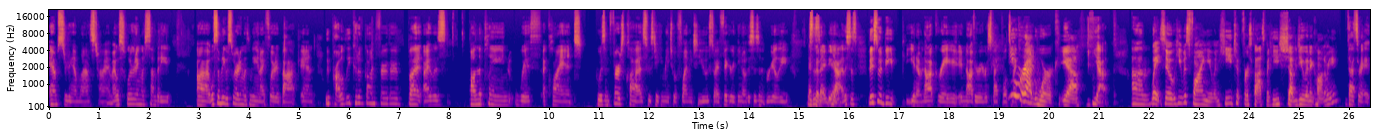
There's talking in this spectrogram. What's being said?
Amsterdam last time. I was flirting with somebody. Uh, well, somebody was flirting with me, and I flirted back, and we probably could have gone further. But I was on the plane with a client who was in first class, who was taking me to a fly me to you. So I figured, you know, this isn't really A this good isn't- idea. Yeah, this is this would be you know not great and not very respectful. To You were client. at work. Yeah. yeah. Um, Wait. So he was flying you, and he took first class, but he shoved you in economy. that's right.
